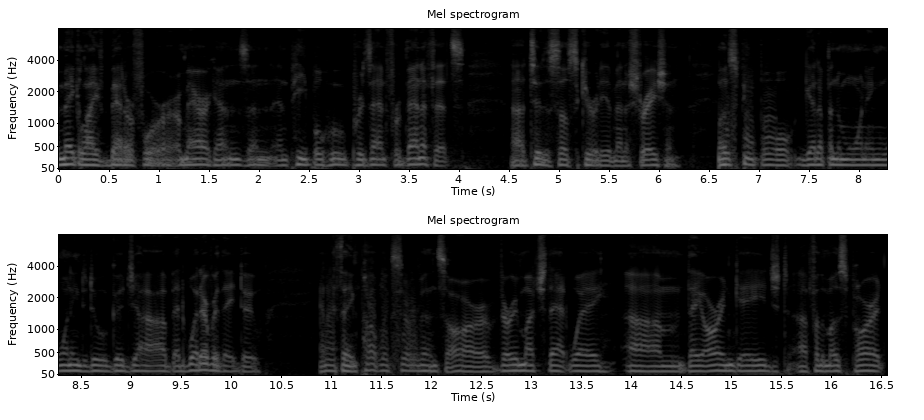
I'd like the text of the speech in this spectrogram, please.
to make life better for Americans and, and people who present for benefits uh, to the Social Security Administration. Most people get up in the morning wanting to do a good job at whatever they do. And I think public servants are very much that way. Um, they are engaged uh, for the most part.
